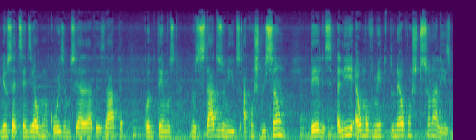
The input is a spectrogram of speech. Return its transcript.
1700 e alguma coisa, não sei a data exata, quando temos nos Estados Unidos, a Constituição deles, ali é o movimento do neoconstitucionalismo,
